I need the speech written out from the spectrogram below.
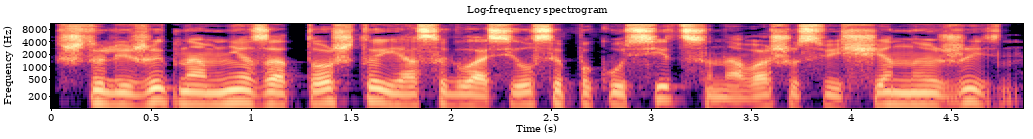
что лежит на мне за то, что я согласился покуситься на вашу священную жизнь.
